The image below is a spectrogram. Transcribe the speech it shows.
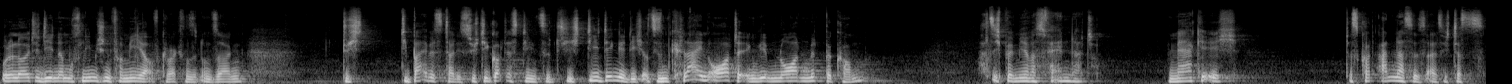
Oder Leute, die in einer muslimischen Familie aufgewachsen sind und sagen, durch die Bible Studies, durch die Gottesdienste, durch die Dinge, die ich aus diesem kleinen Ort irgendwie im Norden mitbekomme, hat sich bei mir was verändert. Merke ich, dass Gott anders ist, als ich das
